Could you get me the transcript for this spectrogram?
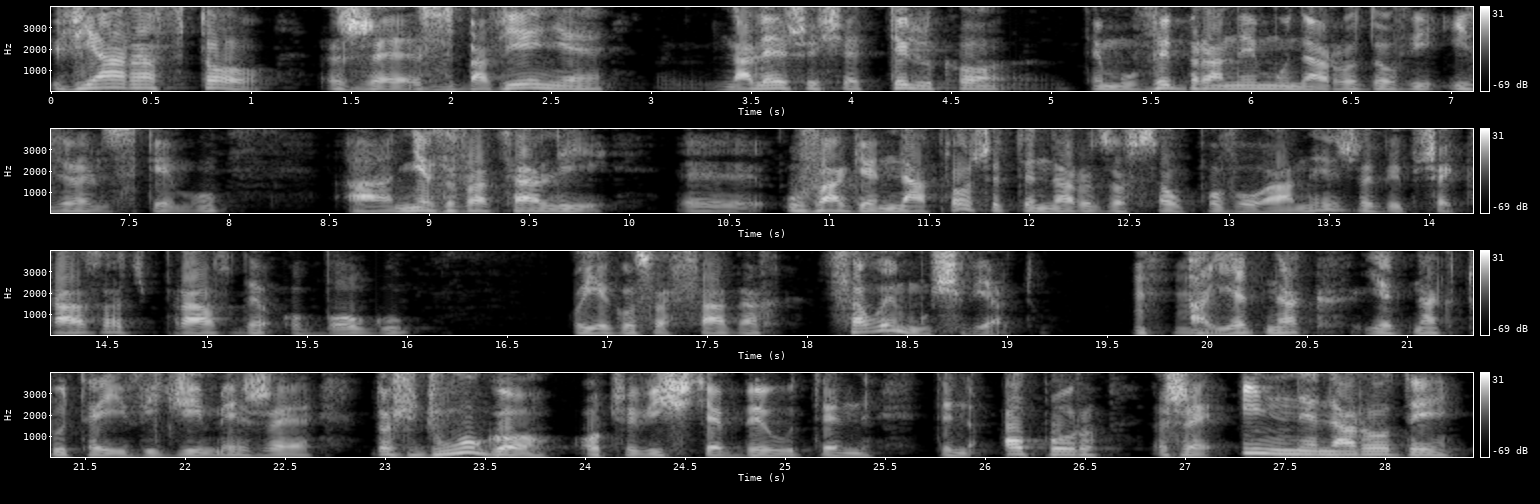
wiara w to, że zbawienie należy się tylko temu wybranemu narodowi izraelskiemu, a nie zwracali e, uwagę na to, że ten naród został powołany, żeby przekazać prawdę o Bogu, o Jego zasadach całemu światu. Mhm. A jednak, jednak tutaj widzimy, że dość długo oczywiście był ten, ten opór, że inne narody,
